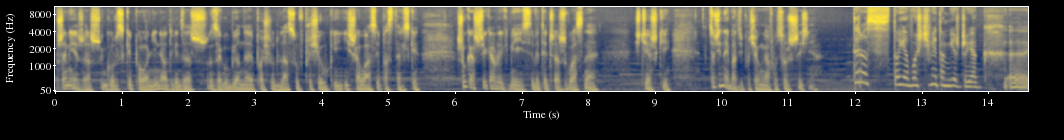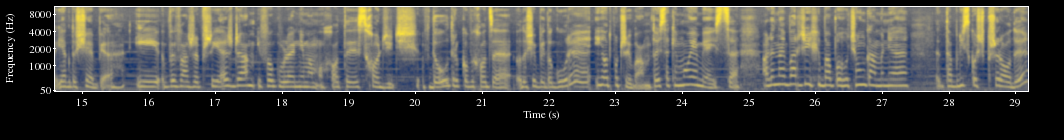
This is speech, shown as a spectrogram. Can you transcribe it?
przemierzasz górskie połoniny, odwiedzasz zagubione pośród lasów przysiłki i szałasy pasterskie. Szukasz ciekawych miejsc, wytyczasz własne ścieżki. Co ci najbardziej pociąga w Huculszczyźnie? Teraz to ja właściwie tam jeżdżę jak, e, jak do siebie i bywa, że przyjeżdżam i w ogóle nie mam ochoty schodzić w dół, tylko wychodzę do siebie do góry i odpoczywam. To jest takie moje miejsce, ale najbardziej chyba pociąga mnie ta bliskość przyrody.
